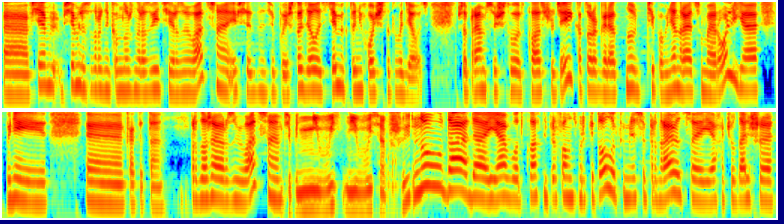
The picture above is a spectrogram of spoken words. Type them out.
Э, всем, всем ли сотрудникам нужно развитие и развиваться, и все, ну, типа, и что делать с теми, кто не хочет этого делать? Что прям существует класс людей, которые говорят, ну, типа, мне нравится моя роль, я в ней, э, как это, продолжаю развиваться. Типа не, вы, не высь, а вширь? Ну, да, да, я вот классный перформанс-маркетолог, и мне супер нравится, и я хочу дальше,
